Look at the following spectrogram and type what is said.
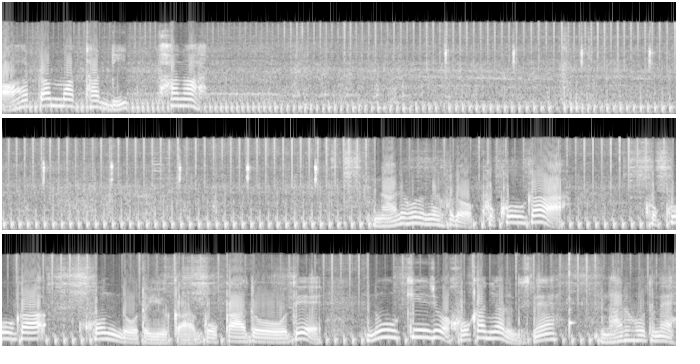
あらまた立派な。なるほどなるほど。ここがここが本堂というか五花堂で農系所は他にあるんですね。なるほどね。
